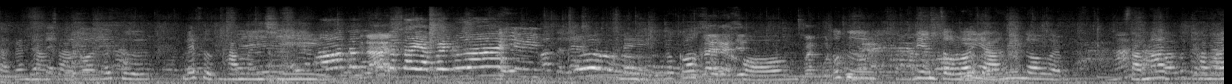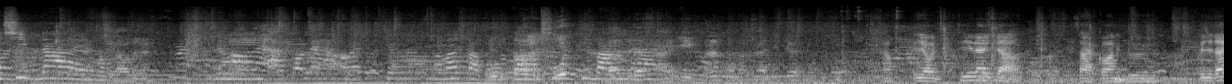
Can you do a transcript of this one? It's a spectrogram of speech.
จากการทำสหกรณ์ก็คือ ได้ฝึกทำบัญชีจะตายอยากไปด้วยในแล้วก็ขายของก็คือเรียนจบแล้วอยากให้เราแบบสามารถทำอาชีพได้มี สามารถกลับไปประกอบอาชีพที่บ้านได้ ครับประโยชน์ที่ได้จากสากลคือก็จะได้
